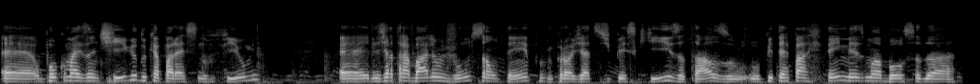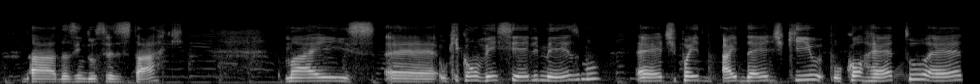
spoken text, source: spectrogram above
é, um pouco mais antiga do que aparece no filme. É, eles já trabalham juntos há um tempo em projetos de pesquisa tal. O, o Peter Parker tem mesmo a bolsa da, da- das indústrias Stark. Mas é, o que convence ele mesmo é tipo a, ideia de que o correto é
